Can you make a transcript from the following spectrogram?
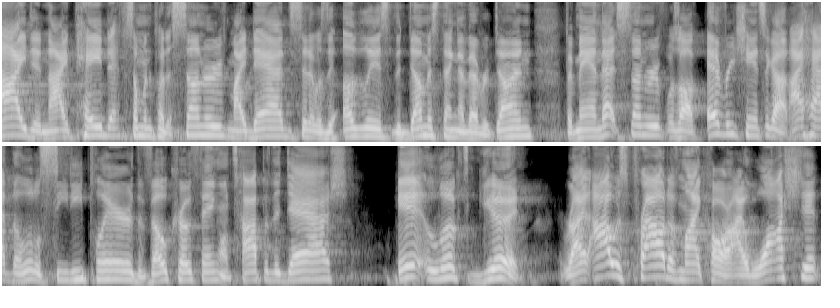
I didn't. I paid someone to put a sunroof. My dad said it was the ugliest, the dumbest thing I've ever done. But man, that sunroof was off every chance I got. I had the little CD player, the Velcro thing on top of the dash. It looked good, right? I was proud of my car. I washed it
